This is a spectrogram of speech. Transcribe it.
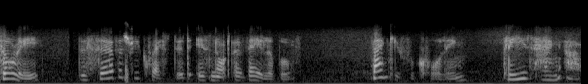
Sorry, the service requested is not available. Thank you for calling. Please hang up.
